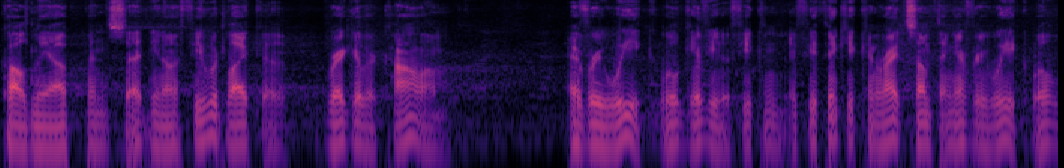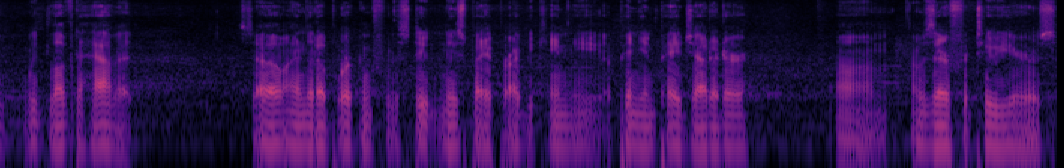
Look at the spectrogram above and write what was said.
called me up and said, you know, if you would like a regular column every week, we'll give you. If you can, if you think you can write something every week, we'll, we'd love to have it. So I ended up working for the student newspaper. I became the opinion page editor. Um, I was there for two years,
